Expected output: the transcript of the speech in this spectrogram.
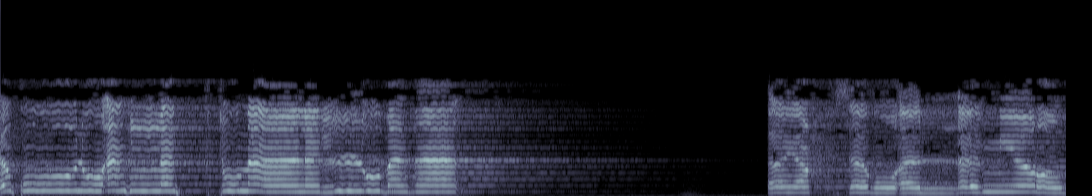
يقول أهلكت مالا لبدا. أيحسب أن لم يره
